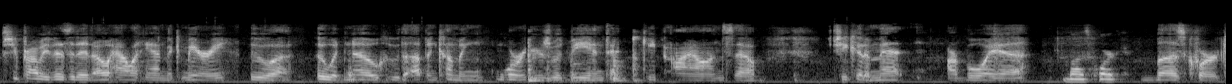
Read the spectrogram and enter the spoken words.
She probably visited O'Hallahan McMurray, who uh, who would know who the up and coming warriors would be and to keep an eye on. So she could have met our boy uh, Buzzquirk. Buzz Quirk.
